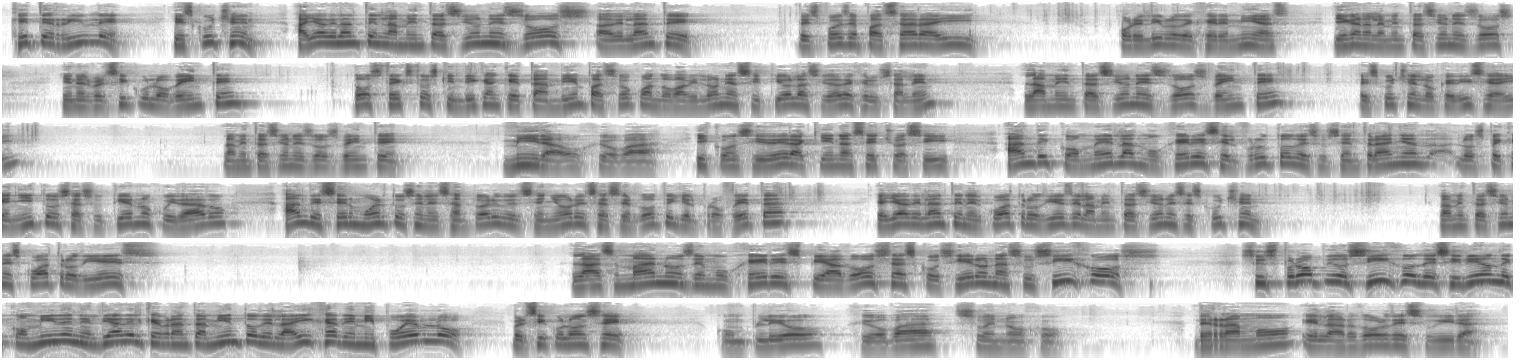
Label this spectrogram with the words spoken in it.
Qué terrible. Y escuchen, allá adelante en Lamentaciones 2, adelante, después de pasar ahí por el libro de Jeremías, llegan a Lamentaciones 2 y en el versículo 20, dos textos que indican que también pasó cuando Babilonia sitió la ciudad de Jerusalén. Lamentaciones 2.20 Escuchen lo que dice ahí. Lamentaciones 2.20. Mira, oh Jehová, y considera quién has hecho así. Han de comer las mujeres el fruto de sus entrañas, los pequeñitos a su tierno cuidado. Han de ser muertos en el santuario del Señor el sacerdote y el profeta. Y allá adelante en el 4.10 de Lamentaciones, escuchen. Lamentaciones 4.10. Las manos de mujeres piadosas cosieron a sus hijos. Sus propios hijos les sirvieron de comida en el día del quebrantamiento de la hija de mi pueblo. Versículo 11. Cumplió Jehová su enojo. Derramó el ardor de su ira.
